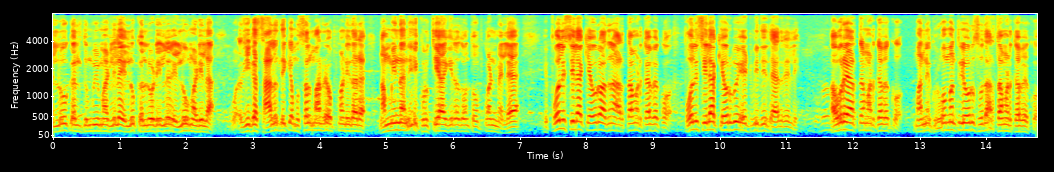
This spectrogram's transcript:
ಎಲ್ಲೂ ಕಲ್ಲು ತುಂಬಿ ಮಾಡಲಿಲ್ಲ ಎಲ್ಲೂ ಕಲ್ಲು ಹೊಡಿಲಿಲ್ಲ ಎಲ್ಲೂ ಮಾಡಿಲ್ಲ. ಈಗ ಸಾಲದಕ್ಕೆ ಮುಸಲ್ಮಾನರೇ ಒಪ್ಕೊಂಡಿದ್ದಾರೆ. ನಮ್ಮಿಂದನೇ ಈ ಕೃತ್ಯ ಆಗಿರೋದು ಅಂತ ಒಪ್ಕೊಂಡ್ಮೇಲೆ ಈ ಪೊಲೀಸ್ ಇಲಾಖೆಯವರು ಅದನ್ನು ಅರ್ಥ ಮಾಡ್ಕೋಬೇಕು. ಪೊಲೀಸ್ ಇಲಾಖೆಯವ್ರಿಗೂ ಏಟು ಬಿದ್ದಿದೆ ಅದರಲ್ಲಿ. ಅವರೇ ಅರ್ಥ ಮಾಡ್ಕೋಬೇಕು. ಮೊನ್ನೆ ಗೃಹ ಮಂತ್ರಿಯವರು ಸುಧಾ ಅರ್ಥ ಮಾಡ್ಕೋಬೇಕು.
